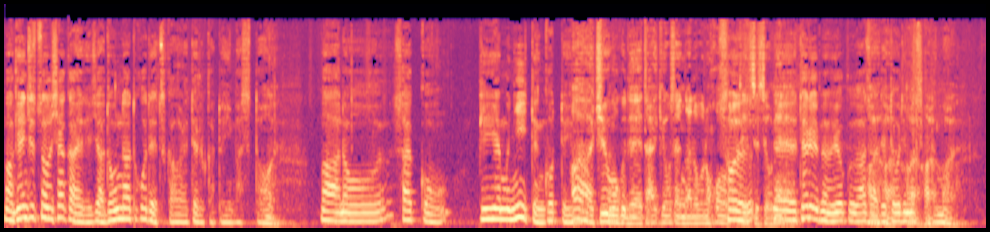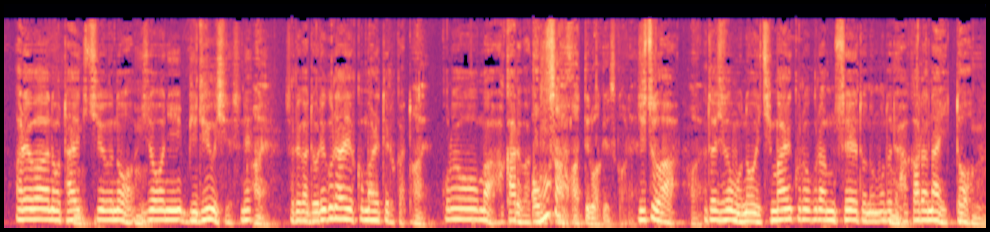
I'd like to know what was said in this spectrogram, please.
まあ、現実の社会でじゃあどんなところで使われてるかといいますと、はい、まあ、あの昨今 PM2.5 っていう。ああ中国で大気汚染がどうの方です。よね。テレビもよく朝出ておりますけどもあれはあの大気中の非常に微粒子ですね、うん。うんはい、それがどれぐらい含まれてるかと、はい、これをまあ測るわけです重さ測ってるわけですか実は、私どもの1マイクログラム精度のもので測らないと、うん、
